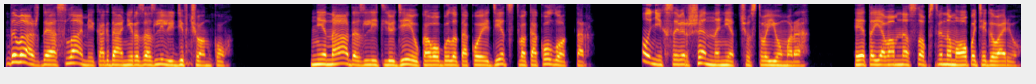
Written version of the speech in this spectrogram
дважды ослами, когда они разозлили девчонку. Не надо злить людей, у кого было такое детство, как у Лоттер. У них совершенно нет чувства юмора. Это я вам на собственном опыте говорю.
